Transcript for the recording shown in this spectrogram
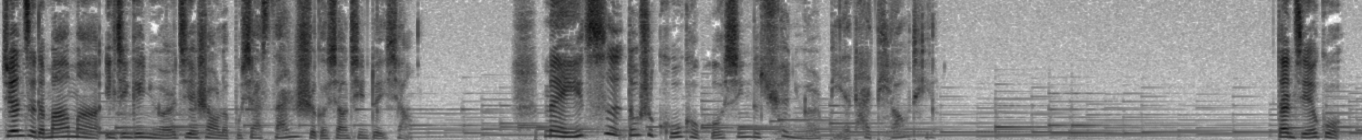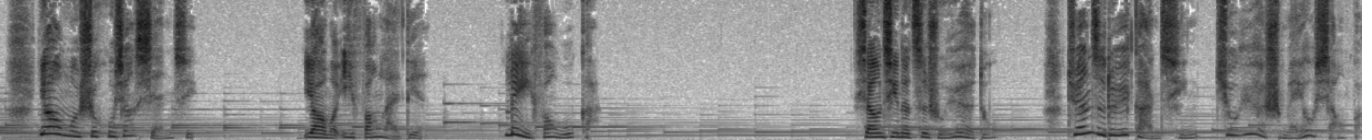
娟子的妈妈已经给女儿介绍了不下三十个相亲对象，每一次都是苦口婆心的劝女儿别太挑剔了，但结果，要么是互相嫌弃。要么一方来电，另一方无感。相亲的次数越多，娟子对于感情就越是没有想法。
